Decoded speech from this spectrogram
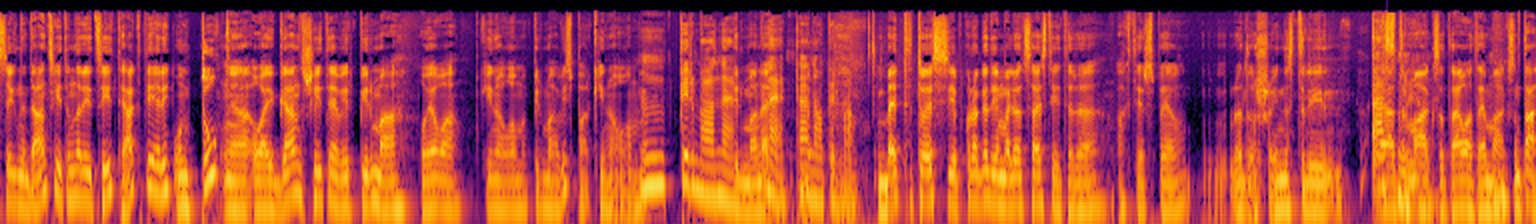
Signi Dancīta un arī citi aktieri. Un tu, lai gan šī tev ir pirmā lielā kino loma, pirmā vispār kino loma? Mm, pirmā, nē. Pirmā, nē. nē, tā nav pirmā. Bet tu esi jebkurā gadījumā ļoti saistīta ar uh, aktieru spēli, radošo industriju, teātris mākslu, tēlotāju mākslu. Tā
